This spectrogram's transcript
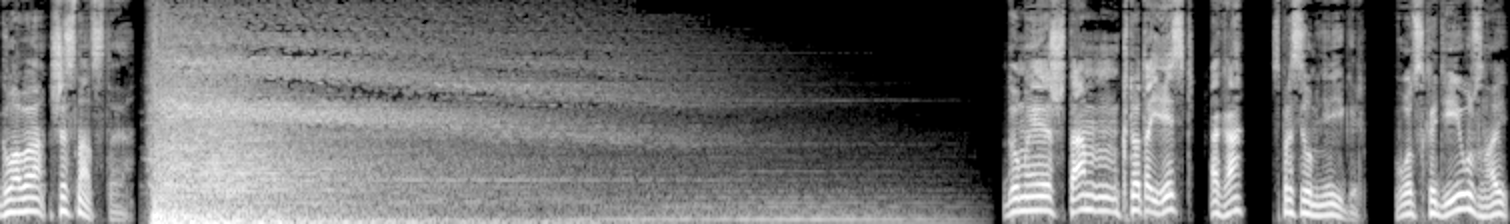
Глава 16 «Думаешь, там кто-то есть?» «Ага», — спросил меня Игорь. «Вот сходи и узнай.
